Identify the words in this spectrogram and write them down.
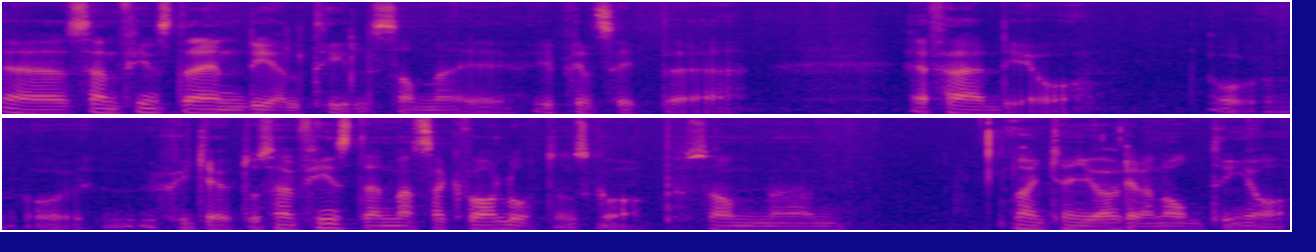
Eh, sen finns det en del till som i princip eh, är, färdig och, och, och skicka ut. Och sen finns det en massa kvarlåtenskap som eh, man kan göra någonting av.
